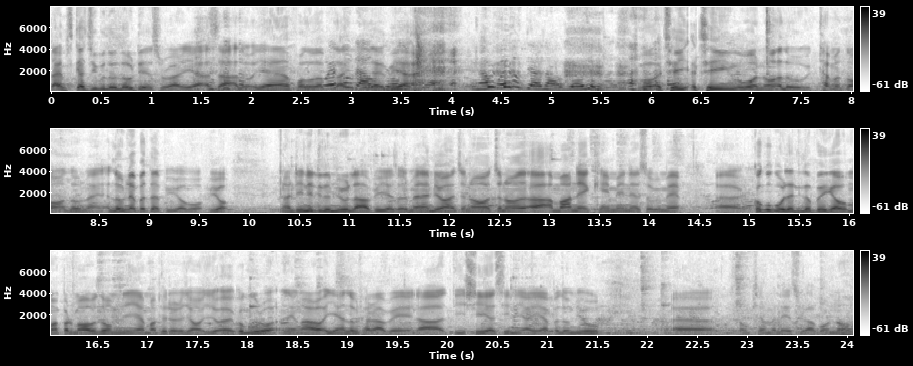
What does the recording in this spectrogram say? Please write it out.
time schedule ဘယ်လိုလုပ်တယ်ဆိုတာတွေကအစအဲ့လိုအရန် follow up လိုက်လိုက်ပြရငါပွဲထုတ်ကြတာကိုပြောချင်တာလားဟိုအချိန်အချိန်ကိုပေါ့နော်အဲ့လိုထပ်မတော့အောင်လုပ်နိုင်တယ်အလုပ်နဲ့ပတ်သက်ပြီးတော့ပေါ့ပြီးတော့အာဒီနေ့ဒီလိုမျိုးလာပြီးရဆိုတော့မန်ပြောရင်ကျွန်တော်ကျွန်တော်အာအမားနဲ့ခင်မင်းနဲ့ဆိုပေမဲ့ အဲကိုကိုကိုလည်းဒီလိုပေကောက်မှာပထမဆုံးမြင်ရမှာဖြစ်တဲ့ကြောင့်အဲကိုကိုတော့ငါတော့အရန်လှုပ်ထားတာပဲဒါဒီရှေ့ရစီနီယာတွေကဘယ်လိုမျိုးအဲဆုံးဖြတ်မလဲဆိုတာပေါ့နော်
